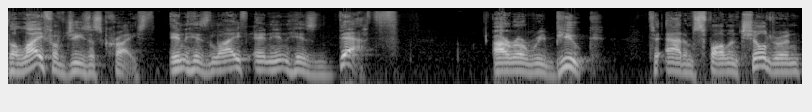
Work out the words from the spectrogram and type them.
the life of Jesus Christ, in his life and in his death, are a rebuke to Adam's fallen children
